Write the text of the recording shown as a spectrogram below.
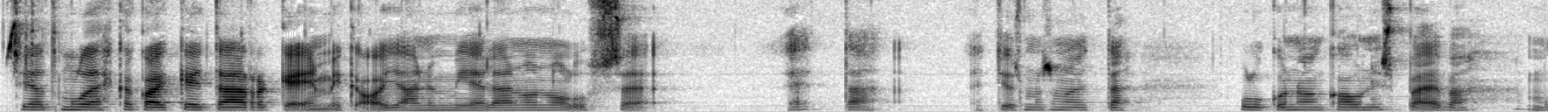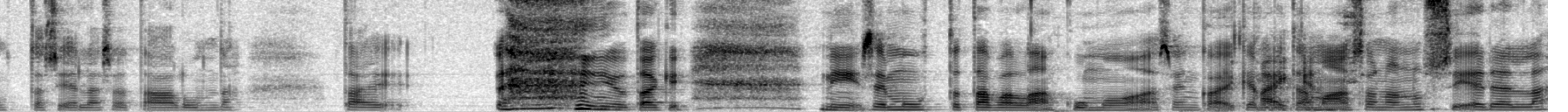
sieltä mulle ehkä kaikkein tärkein, mikä on jäänyt mieleen, on ollut se, että että jos mä sanon, että ulkona on kaunis päivä, mutta siellä sataa lunta, tai jotakin. Niin se muutto tavallaan kumoaa sen kaiken, kaiken. mitä mä oon sanonut edellä.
